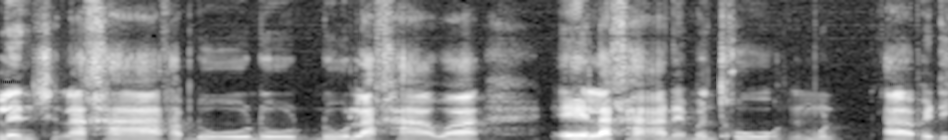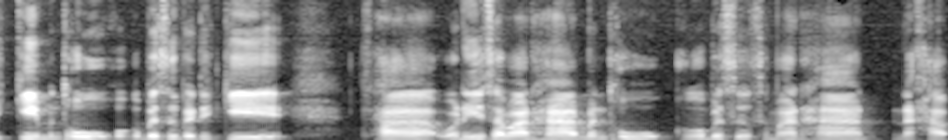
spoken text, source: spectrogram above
เลนส์ราคาครับดูดูดูราคาว่า เออราคาอันไหนมันถูกสมมติอ่าเพดดิกรีมันถูกผมก็ไปซื้อเพดดิกรีถ้าวันนี้สมาร์ทฮาร์ทมันถูกผมก็ไปซื้อสมาร์ทฮาร์ทนะครับ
